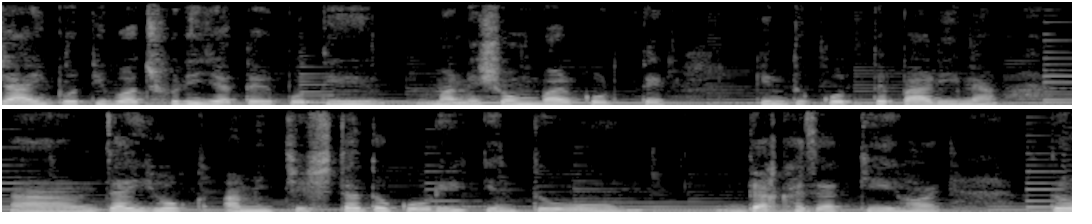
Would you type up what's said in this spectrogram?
চাই প্রতি বছরই যাতে প্রতি মানে সোমবার করতে, কিন্তু করতে পারি না। যাই হোক, আমি চেষ্টা তো করি, কিন্তু দেখা যাক কী হয়। তো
